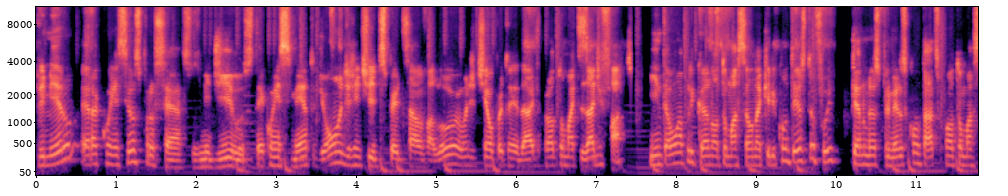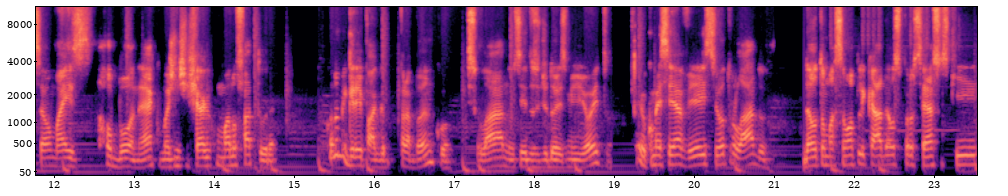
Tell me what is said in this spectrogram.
Primeiro era conhecer os processos, medi-los, ter conhecimento de onde a gente desperdiçava valor, onde tinha oportunidade para automatizar de fato. E então, aplicando automação naquele contexto, eu fui tendo meus primeiros contatos com automação mais robô, né? Como a gente enxerga com manufatura. Quando eu migrei para banco, isso lá nos idos de 2008, eu comecei a ver esse outro lado da automação aplicada aos processos que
